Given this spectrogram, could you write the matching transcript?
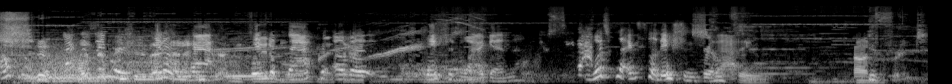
Also, the fact that they were in a rack in the back of a station wagon. What's the explanation for Something that? different.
